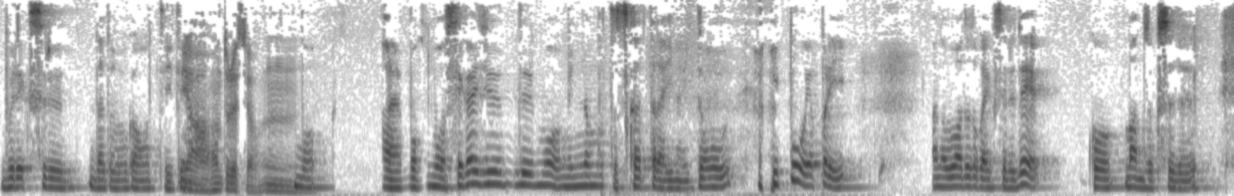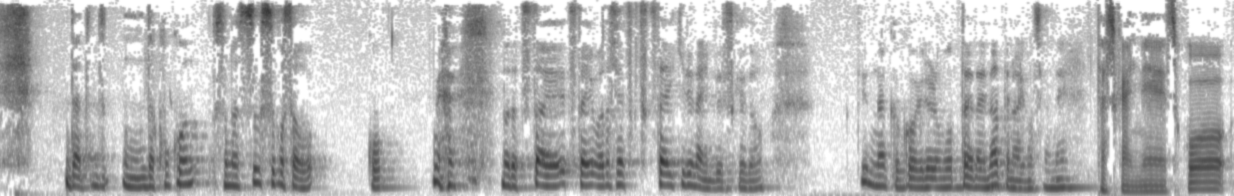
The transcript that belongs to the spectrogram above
ブレイクスルーだと僕は思っていて、いや、本当ですよ。うん。もう、はい、もうもう世界中でもうみんなもっと使ったらいいのにと思う。一方、やっぱり、あの、ワードとかエクセルで、こう、満足する。だ、だここ、そのす凄さを、こう、まだ伝え、伝え、私は伝えきれないんですけど、でなんかこういろいろもったいないなってのありますよね。確かにね、そこ、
